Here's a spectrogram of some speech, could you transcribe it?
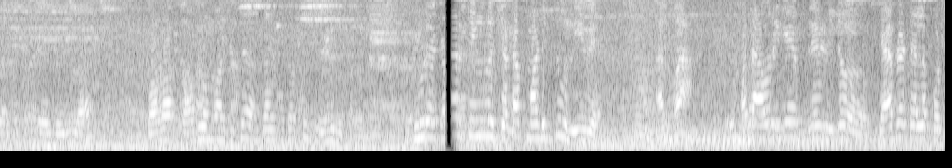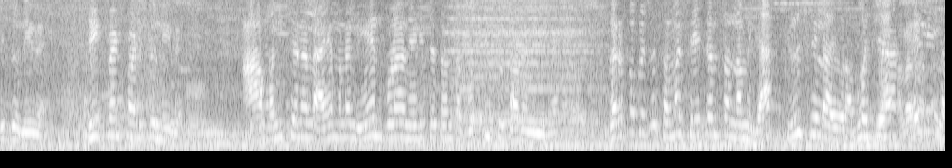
ಗರ್ಭಚೀಲ ಇದು ಇಲ್ಲ ಭಾಳ ಪ್ರಾಬ್ಲಮ್ ಆಗಿದೆ ಹಂಗಾಗಿ ಹೇಳಿದೆ ಸರ್ ಇವರೇ ತಿಂಗಳು ಚೆಕಪ್ ಮಾಡಿದ್ದು ನೀವೇ ಅಲ್ವಾ? ಮತ್ತೆ ಅವರಿಗೆ ಬ್ಲೇಡ್ ಇದು ಟ್ಯಾಬ್ಲೆಟ್ ಎಲ್ಲ ಕೊಟ್ಟಿದ್ದು ನೀವೇ. ಟ್ರೀಟ್ಮೆಂಟ್ ಮಾಡಿದ್ದು ನೀವೇ. ಆ ಮನುಷ್ಯನಲ್ಲಿ ಆಯಮ್ಮನಲ್ಲಿ ಏನು ಗುಣ ನಡೀತೈತೆ ಅಂತ ಗೊತ್ತಿತ್ತು ತಾನು ನಿಮಗೆ ಗರ್ಭಕೋಶ ಸಮಸ್ಯೆ ಐತೆ ಅಂತ ನಮ್ಗೆ ಯಾಕೆ ತಿಳಿಸ್ಲಿಲ್ಲ ಇವ್ರ ಅಮ್ಮಜ್ಜಿ ಯಾಕೆ ಹೇಳಿಲ್ಲ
